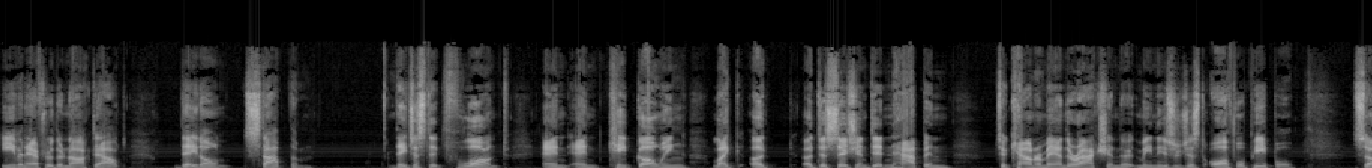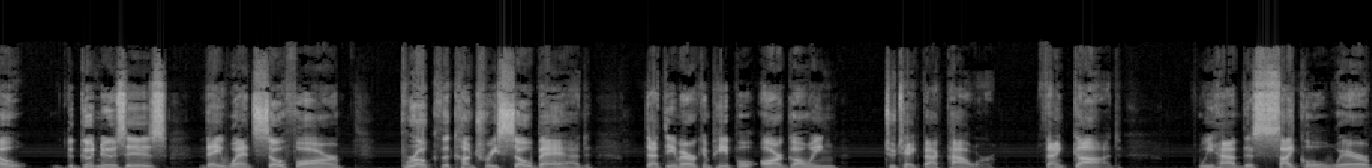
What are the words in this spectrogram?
even after they're knocked out, they don't stop them. They just flunked and, and keep going like a, a decision didn't happen to countermand their action. I mean, these are just awful people. So the good news is they went so far, broke the country so bad that the American people are going to take back power. Thank God we have this cycle where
